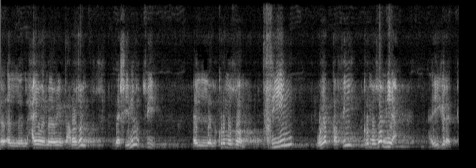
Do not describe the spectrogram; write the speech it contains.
الحيوان المنوي بتاع الرجل باش يموت فيه الكروموزوم سين ويبقى فيه كروموزوم ياء يجرك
